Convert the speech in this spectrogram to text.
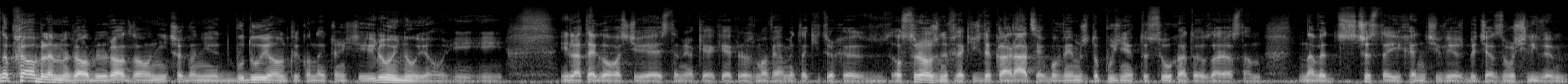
no problem rodzą, niczego nie budują, tylko najczęściej rujnują i, i, i dlatego właściwie jestem, jak, jak, jak rozmawiamy, taki trochę ostrożny w jakichś deklaracjach, bo wiem, że to później jak ktoś słucha, to zaraz tam nawet z czystej chęci, wiesz, bycia złośliwym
